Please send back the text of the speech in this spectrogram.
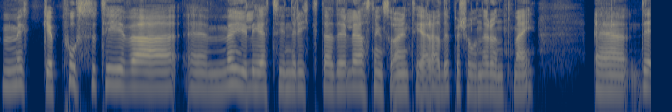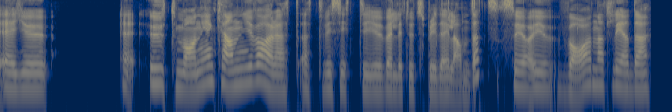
mycket positiva, eh, möjlighetsinriktade, lösningsorienterade personer runt mig. Eh, det är ju Eh, utmaningen kan ju vara att, att vi sitter ju väldigt utspridda i landet, så jag är ju van att leda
